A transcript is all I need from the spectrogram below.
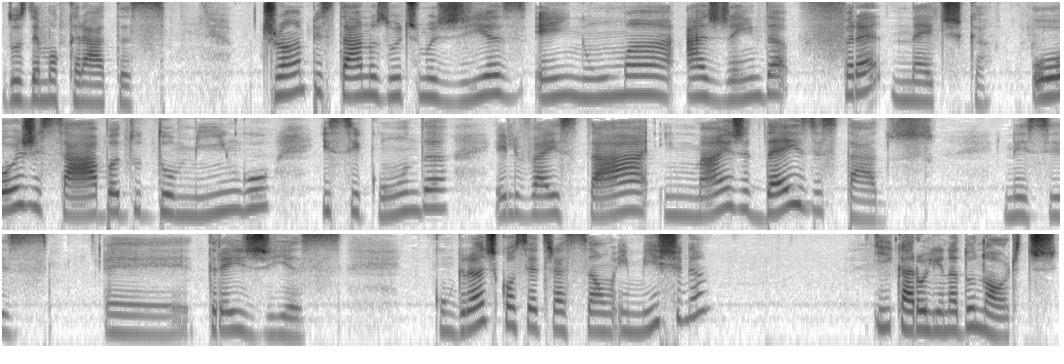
dos democratas. Trump está nos últimos dias em uma agenda frenética. Hoje, sábado, domingo e segunda, ele vai estar em mais de 10 estados nesses é, três dias, com grande concentração em Michigan e Carolina do Norte.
